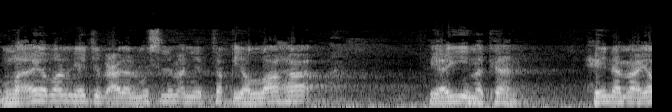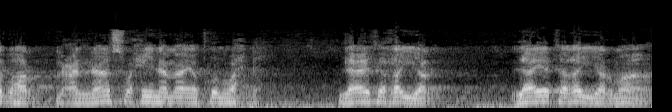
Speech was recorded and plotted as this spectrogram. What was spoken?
وأيضا يجب على المسلم أن يتقي الله في أي مكان. حينما يظهر مع الناس وحينما يكون وحده. لا يتغير لا يتغير ما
